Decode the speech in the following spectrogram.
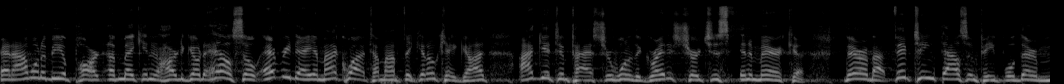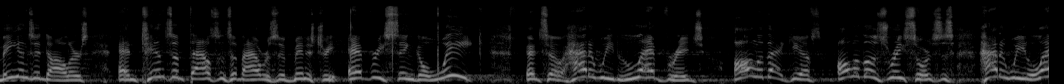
and I want to be a part of making it hard to go to hell. So every day in my quiet time, I'm thinking, okay, God, I get to pastor one of the greatest churches in America. There are about 15,000 people, there are millions of dollars, and tens of thousands of hours of ministry every single week. And so, how do we leverage all of that gifts, all of those resources, how do we leverage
